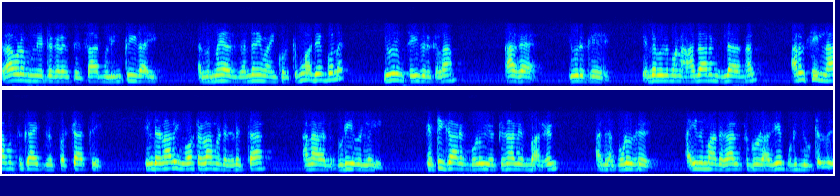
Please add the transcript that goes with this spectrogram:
திராவிட முன்னேற்ற கழகத்தின் சார்பில் இம்ப்ளீட் ஆகி அந்த மாதிரி அது தண்டனை வாங்கி கொடுத்தோமோ அதே போல இவரும் செய்திருக்கலாம். ஆக இவருக்கு எந்த விதமான ஆதாரம் இல்லாதனால் அரசியல் லாபத்துக்காக இந்த பிரச்சாரத்தை இந்த நாளைக்கு ஓட்டலாம் என்று நினைத்தார். ஆனால் அது முடியவில்லை. கெட்டிக்காரன் பொழுது எட்டு நாள் என்பார்கள். அந்த பொழுது ஐந்து மாத காலத்துக்குள்ளாகவே முடிந்துவிட்டது.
